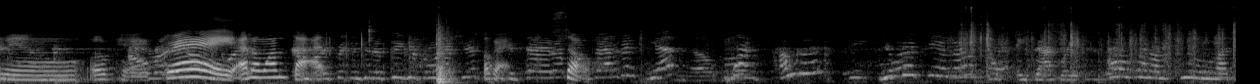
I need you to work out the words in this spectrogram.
Gmail. Okay, great. I don't want that. Everybody fit into the ski gear from last year so Okay, can tear it up so- on Saturday? What? I'm good. You good skiing now? Oh, exactly. I don't plan on skiing much.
